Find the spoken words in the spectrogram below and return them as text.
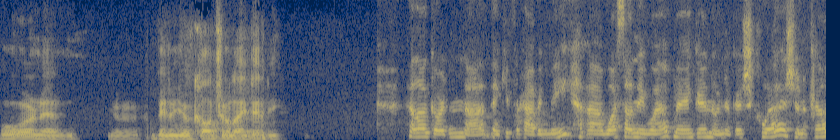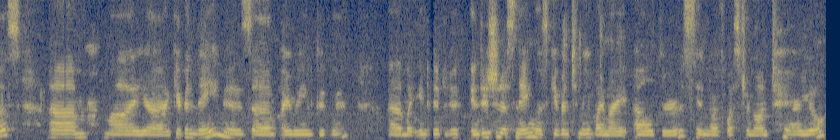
born, and your bit of your cultural identity. Hello, Gordon. Uh, thank you for having me. Uh, Wasaniwab, Ma'iingan, Onagashkwa, Junakas. Um, my uh, given name is um, Irene Goodwin. Uh, my indi- indigenous name was given to me by my elders in northwestern Ontario.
